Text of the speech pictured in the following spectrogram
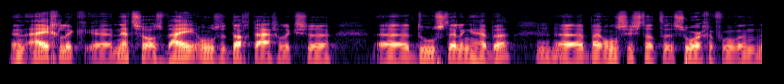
En eigenlijk, net zoals wij onze dagdagelijkse eh, doelstelling hebben. Mhm. eh, bij ons is dat eh, zorgen voor een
